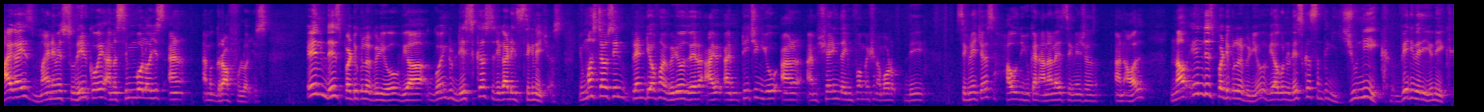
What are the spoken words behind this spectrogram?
Hi guys, my name is Sudhir Kove. I'm a symbologist and I'm a graphologist. In this particular video, we are going to discuss regarding signatures. You must have seen plenty of my videos where I am teaching you and I'm sharing the information about the signatures, how you can analyze signatures and all. Now in this particular video, we are going to discuss something unique, very very unique.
